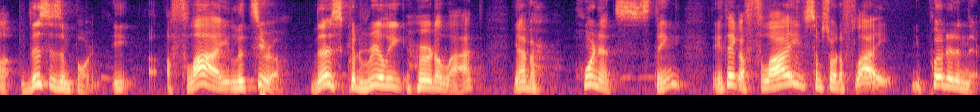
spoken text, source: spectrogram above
uh, this is important. A fly, litzira. This could really hurt a lot. You have a hornet's sting. You take a fly, some sort of fly, you put it in there.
